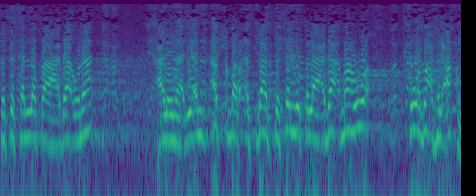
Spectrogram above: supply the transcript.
فتسلط أعداؤنا علينا لأن أكبر أسباب تسلط الأعداء ما هو؟ هو ضعف العقل.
